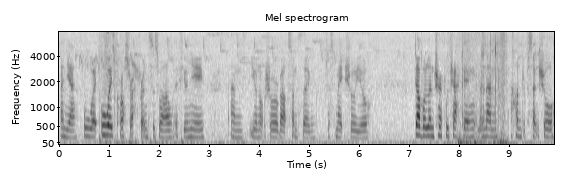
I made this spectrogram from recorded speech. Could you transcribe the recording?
And yeah, always always cross-reference as well if you're new and you're not sure about something. Just make sure you're double and triple checking, and then 100% sure.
